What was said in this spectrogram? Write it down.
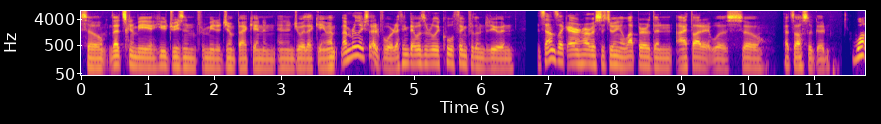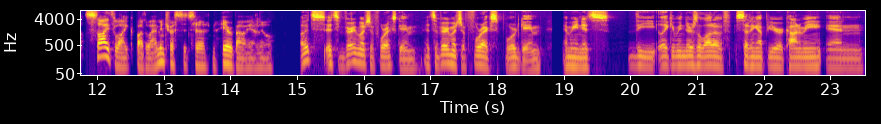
So that's going to be a huge reason for me to jump back in and, and enjoy that game. I'm, I'm really excited for it. I think that was a really cool thing for them to do. And it sounds like Iron Harvest is doing a lot better than I thought it was. So that's also good. What's Scythe like, by the way? I'm interested to hear about it a little. Oh, it's it's very much a 4X game. It's a very much a 4X board game. I mean, it's the like I mean there's a lot of setting up your economy and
